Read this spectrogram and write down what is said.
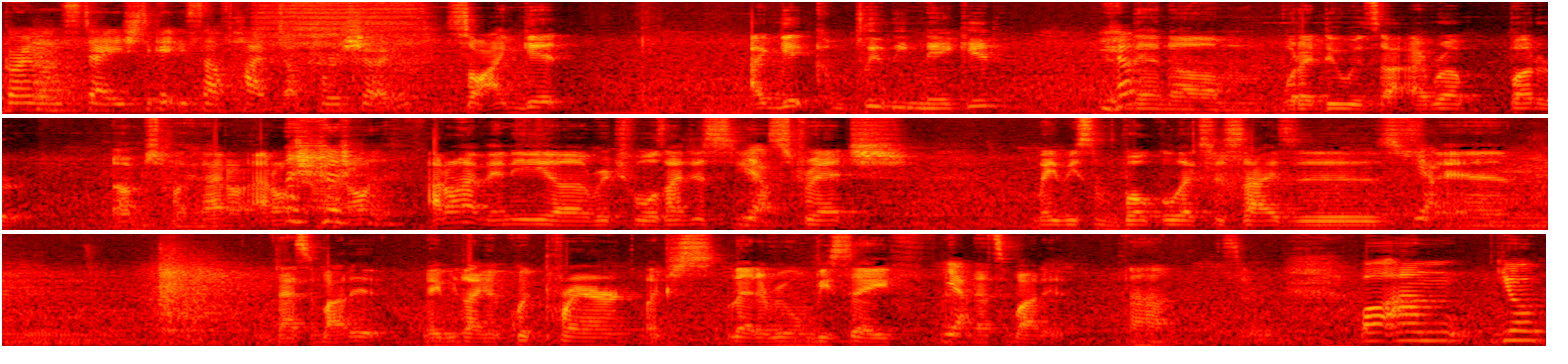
going on stage to get yourself hyped up for a show? So I get I get completely naked, Yeah. and then um, what I do is I, I rub butter. No, I'm just playing. I don't I don't I don't, I don't have any uh, rituals. I just you Yeah. know stretch, maybe some vocal exercises, Yeah. and that's about it. Maybe like a quick prayer, like just let everyone be safe. Yeah. and that's about it. Uh-huh. So, well, um, you're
